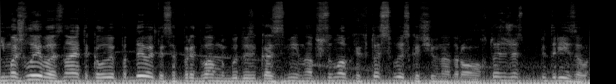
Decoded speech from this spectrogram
І можливо, знаєте, коли ви подивитеся, перед вами буде якась зміна обстановки, хтось вискочив на дорогу, хтось вже підрізав.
